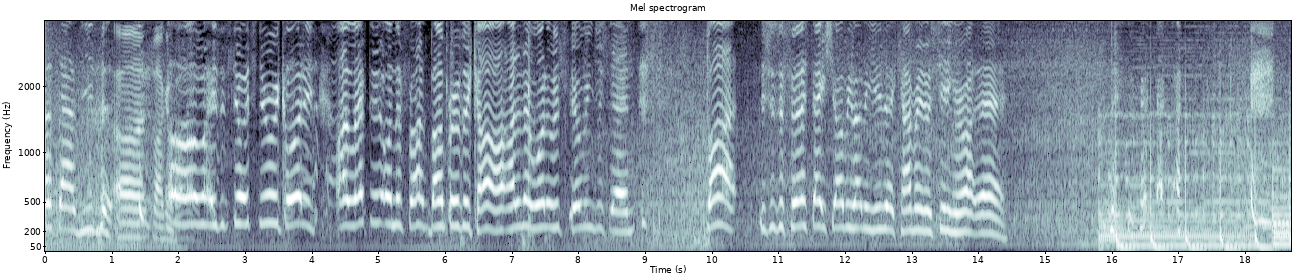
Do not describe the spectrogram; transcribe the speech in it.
First time I've used it. Oh, that's fucking. Oh, my, is it still? It's still recording. I left it on the front bumper of the car. I don't know what it was filming just then, but this is the first day Shelby let me use her camera and it was sitting right there.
